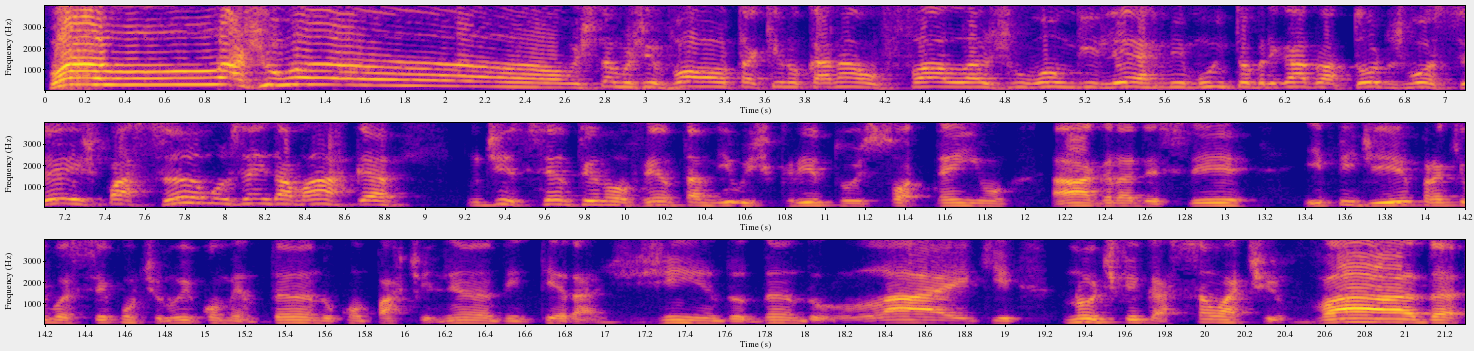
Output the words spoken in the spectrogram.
Fala, João! Estamos de volta aqui no canal Fala João Guilherme. Muito obrigado a todos vocês. Passamos ainda a marca de 190 mil inscritos. Só tenho a agradecer e pedir para que você continue comentando, compartilhando, interagindo, dando like, notificação ativada.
